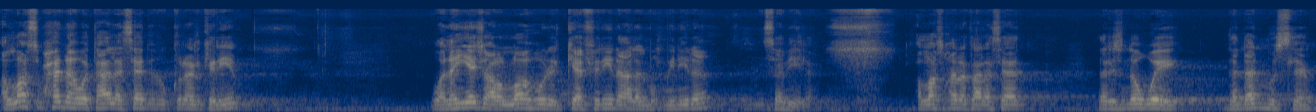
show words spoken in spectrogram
Allah subhanahu wa ta'ala said in the Quran al-Kareem, وَلَنْ يَجْعَلَ اللَّهُ لِلْكَافِرِينَ عَلَى الْمُؤْمِنِينَ سَبِيلًا Allah subhanahu wa ta'ala said, there is no way the non-Muslim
